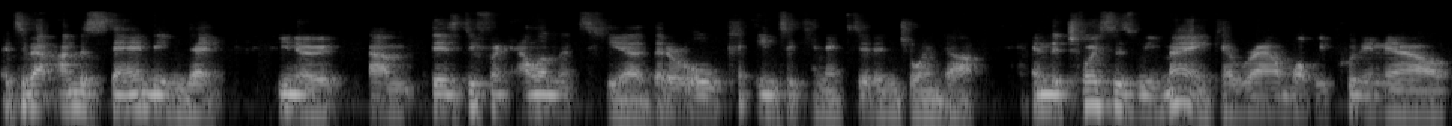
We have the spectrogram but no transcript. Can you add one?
It's about understanding that, you know, um, there's different elements here that are all interconnected and joined up. And the choices we make around what we put in our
